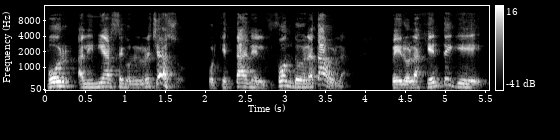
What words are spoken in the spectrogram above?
por alinearse con el rechazo, porque está en el fondo de la tabla. Pero la gente que,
